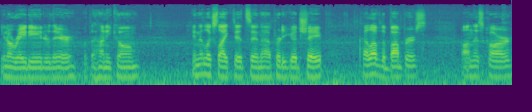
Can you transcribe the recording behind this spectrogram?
you know radiator there with the honeycomb and it looks like it's in uh, pretty good shape I love the bumpers on this car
